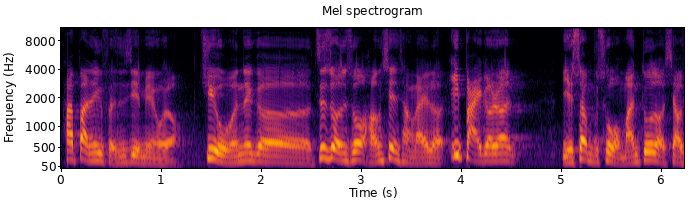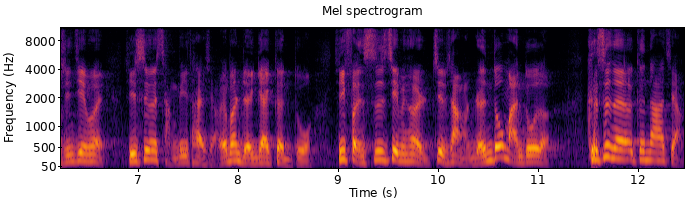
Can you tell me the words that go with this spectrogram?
他办了一个粉丝见面会哦。据我们那个制作人说，好像现场来了一百个人，也算不错，蛮多的。小型见面会，其实是因为场地太小，要不然人应该更多。其实粉丝见面会基本上人都蛮多的。可是呢，跟大家讲，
